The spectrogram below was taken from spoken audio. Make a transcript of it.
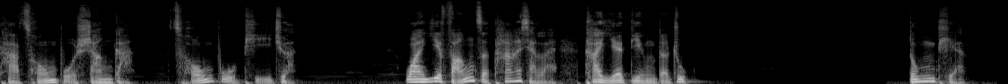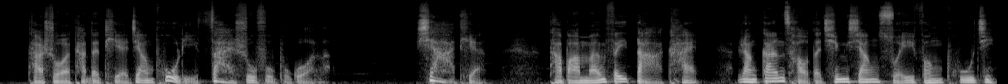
他从不伤感，从不疲倦。万一房子塌下来，他也顶得住。冬天，他说他的铁匠铺里再舒服不过了。夏天，他把门扉打开。让干草的清香随风扑进。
